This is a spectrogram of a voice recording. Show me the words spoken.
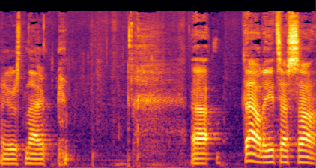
Niin, just näin. Tämä oli itse asiassa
